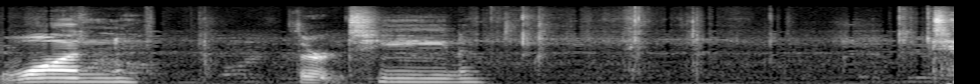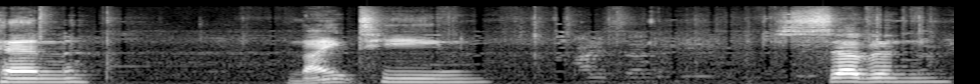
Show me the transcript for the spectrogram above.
1, 13, 10, 19, 7,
